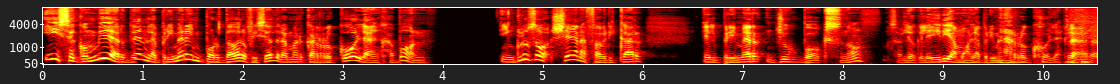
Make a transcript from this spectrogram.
y se convierte en la primera importadora oficial de la marca Rocola en Japón. Incluso llegan a fabricar el primer jukebox, ¿no? O sea, lo que le diríamos la primera Rocola. Claro.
